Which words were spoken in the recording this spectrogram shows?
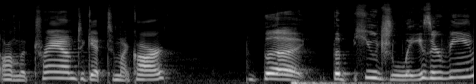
on the tram to get to my car, the the huge laser beam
